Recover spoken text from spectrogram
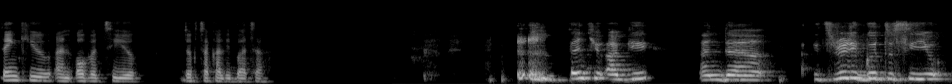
Thank you and over to you, Dr. Kalibata. Thank you, Aggie. And uh, it's really good to see you,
